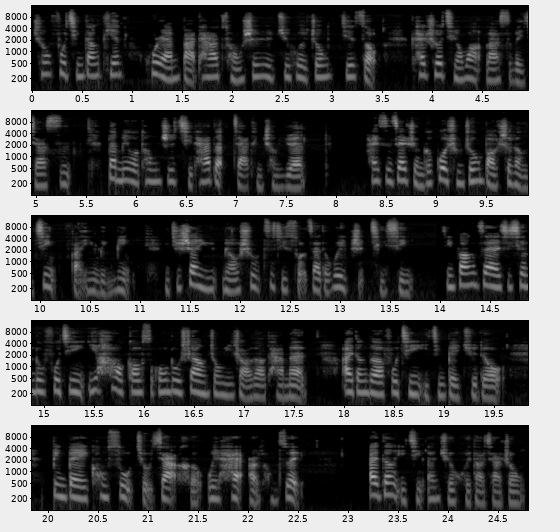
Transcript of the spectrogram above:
称父亲当天忽然把他从生日聚会中接走，开车前往拉斯维加斯，但没有通知其他的家庭成员。孩子在整个过程中保持冷静、反应灵敏，以及善于描述自己所在的位置情形。警方在西线路附近一号高速公路上终于找到他们。艾登的父亲已经被拘留，并被控诉酒驾和危害儿童罪。艾登已经安全回到家中。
